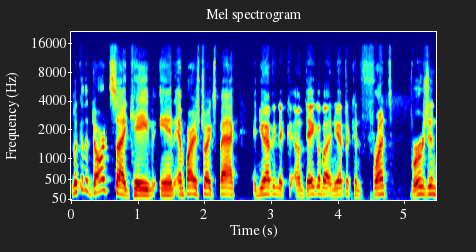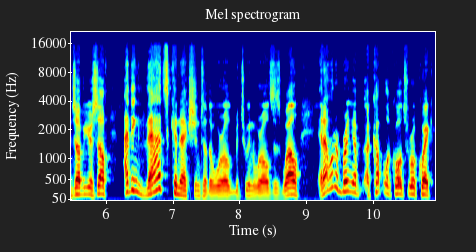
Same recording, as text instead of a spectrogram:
Look at the dark side cave in Empire Strikes Back, and you're having to on Dagobah, and you have to confront versions of yourself. I think that's connection to the world between worlds as well. And I want to bring up a couple of quotes real quick.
